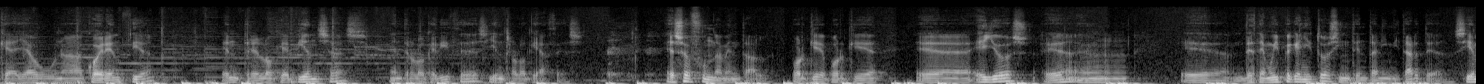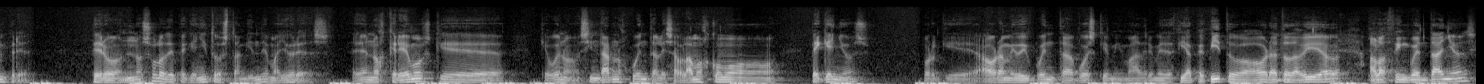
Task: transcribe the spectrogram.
que haya una coherencia entre lo que piensas, entre lo que dices y entre lo que haces. Eso es fundamental. ¿Por qué? Porque eh, ellos desde muy pequeñitos intentan imitarte, siempre. Pero no solo de pequeñitos, también de mayores. Nos creemos que, que, bueno, sin darnos cuenta les hablamos como pequeños, porque ahora me doy cuenta pues que mi madre me decía Pepito ahora todavía a los 50 años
